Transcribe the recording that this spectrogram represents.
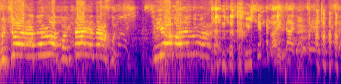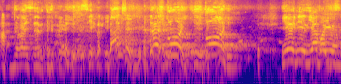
Вы чё, народ, погнали нахуй! Ёбаный рот! Давай, Серый. Серый. Дальше? Э, стой! Стой! Я нет, я боюсь.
